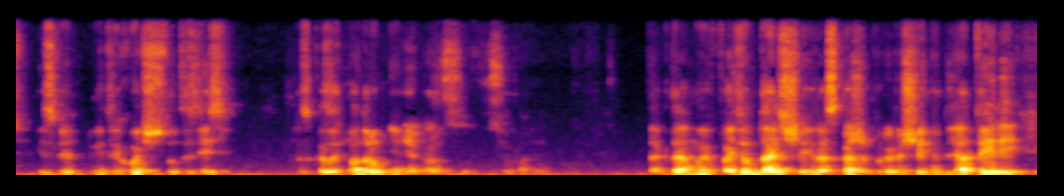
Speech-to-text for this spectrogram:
Быть, если Дмитрий хочет что-то здесь рассказать подробнее. Мне кажется, все понятно. Тогда мы пойдем дальше и расскажем про решения для отелей.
